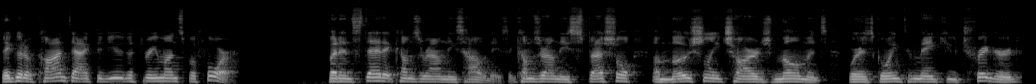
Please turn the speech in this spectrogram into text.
they could have contacted you the three months before. But instead, it comes around these holidays. It comes around these special, emotionally charged moments where it's going to make you triggered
